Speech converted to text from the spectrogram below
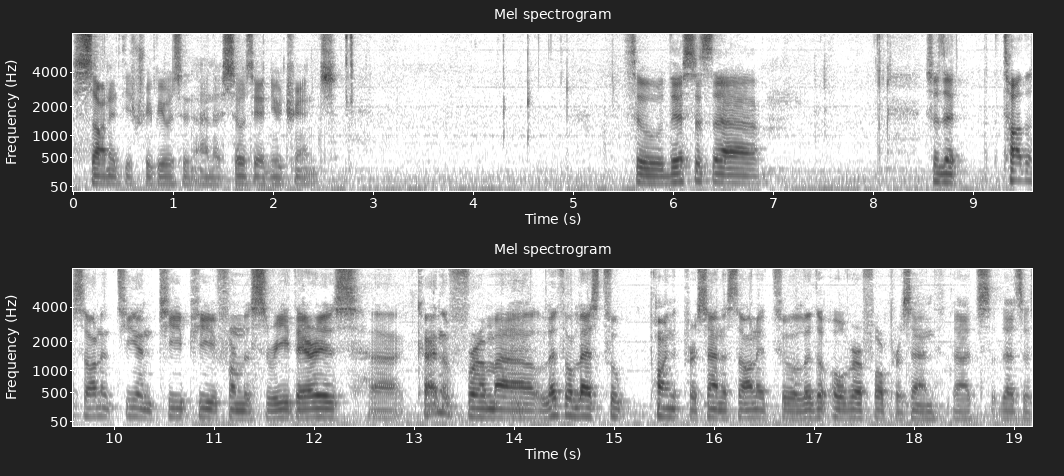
solid distribution and associated nutrients. So this is uh, so the total solid T and TP from the three dairies, uh, kind of from a little less to point percent solid to a little over four percent. That's that's a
